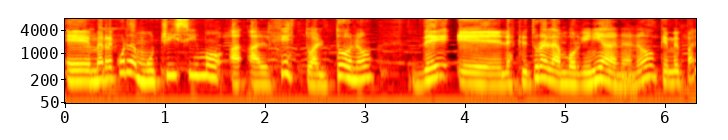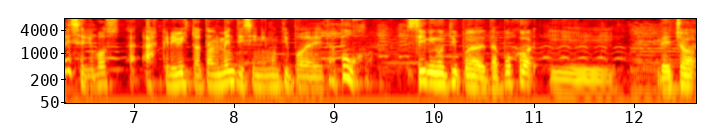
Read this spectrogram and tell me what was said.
eh, me recuerda muchísimo al gesto, al tono de eh, la escritura lamborghiniana, ¿no? Que me parece que vos escribís totalmente y sin ningún tipo de tapujo. Sin ningún tipo de tapujo y de hecho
